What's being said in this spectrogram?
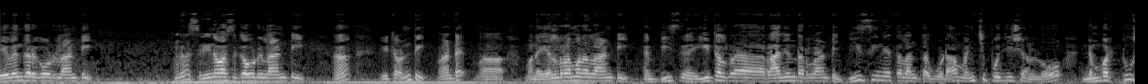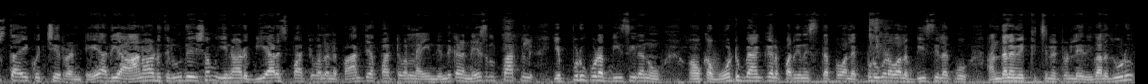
దేవేందర్ గౌడ్ లాంటి శ్రీనివాస్ గౌడ్ లాంటి ఇటువంటి అంటే మన ఎల్ రమణ లాంటి బీసీ ఈటల రా- రాజేందర్ లాంటి బీసీ నేతలంతా కూడా మంచి పొజిషన్లో నెంబర్ టూ స్థాయికి వచ్చిర్రంటే అది ఆనాడు తెలుగుదేశం ఈనాడు బీఆర్ఎస్ పార్టీ వల్ల ప్రాంతీయ పార్టీ వల్ల అయింది. ఎందుకంటే నేషనల్ పార్టీలు ఎప్పుడు కూడా బీసీలను ఒక ఓటు బ్యాంక్గా పరిగణిస్తే తప్ప వాళ్ళు ఎప్పుడు కూడా వాళ్ళ బీసీలకు అందలం ఎక్కించినట్టు లేదు. ఇవాళ చూడు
